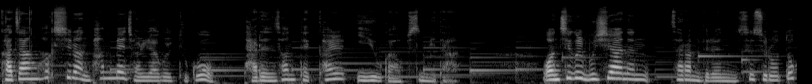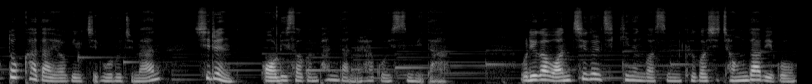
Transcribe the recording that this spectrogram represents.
가장 확실한 판매 전략을 두고 다른 선택할 이유가 없습니다. 원칙을 무시하는 사람들은 스스로 똑똑하다 여길지 모르지만 실은 어리석은 판단을 하고 있습니다. 우리가 원칙을 지키는 것은 그것이 정답이고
